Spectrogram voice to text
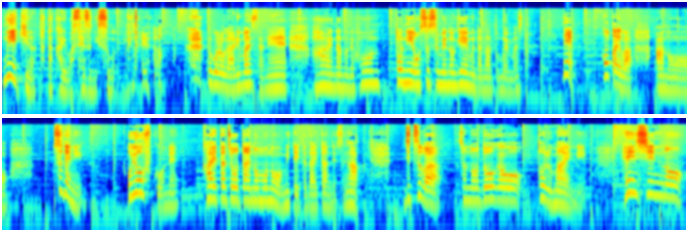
無益な戦いはせずに済む みたいな。ところがありましたね。はい。なので本当におすすめのゲームだなと思いました。で、今回は、あのすでにお洋服をね変えた状態のものを見ていただいたんですが実はその動画を撮る前に変身の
